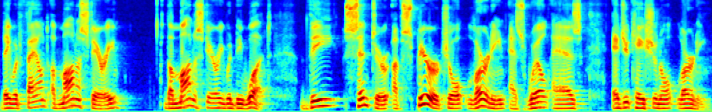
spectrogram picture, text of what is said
They would found a monastery. The monastery would be what? The center of spiritual learning as well as educational learning.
